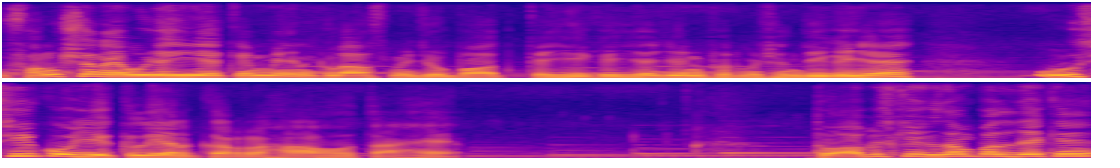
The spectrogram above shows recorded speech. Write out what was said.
फ़ंक्शन है, वो यही है कि मेन क्लास में जो बात कही गई है, जो इन्फॉर्मेशन दी गई है, उसी को ये क्लियर कर रहा होता है। तो अब इसकी एग्ज़ाम्पल देखें।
